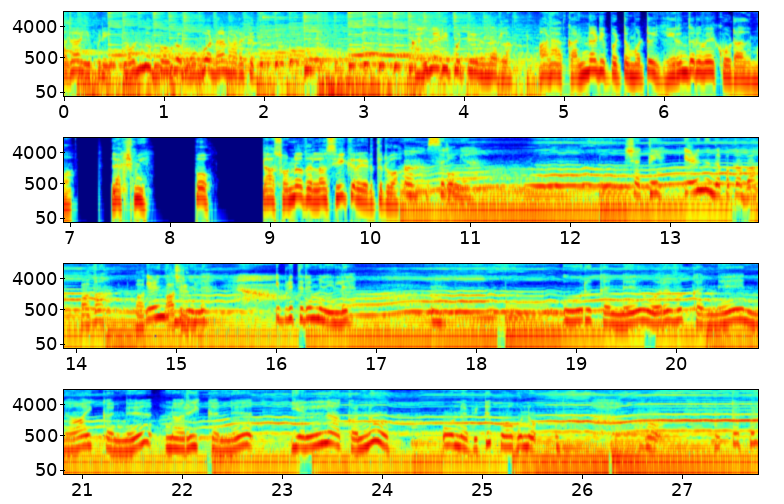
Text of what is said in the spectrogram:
அதான் இப்படி ஒண்ணு போக ஒவ்வொன்றா நடக்குது. கல்லடிப்பட்டு இருந்துடலாம். ஆனா கண்ணடிப்பட்டு மட்டும் இருந்துடவே கூடாதுமா. லக்ஷ்மி போ. நான் சொன்னதெல்லாம் சீக்கிரம் எடுத்துட்டு வா சரிங்க சக்தி எழுந்து இந்த பக்கம் வா வா பாத்து. நில்லு இப்படி திரும்பி நில்லு. ஊரு கண்ணு உறவு கண்ணு நாய் கண்ணு நரி கண்ணு எல்லா கண்ணும் உன்னை விட்டு போகணும் முத்தப்பா.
